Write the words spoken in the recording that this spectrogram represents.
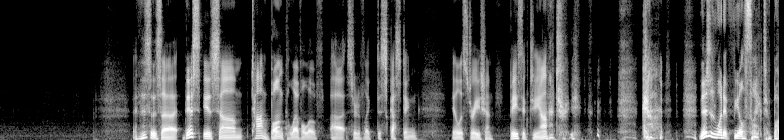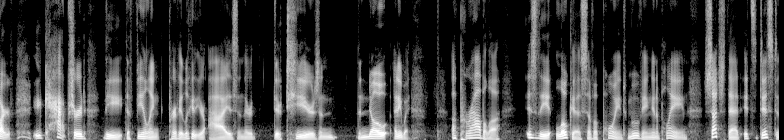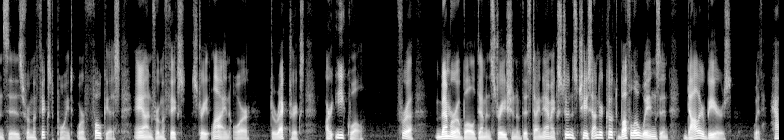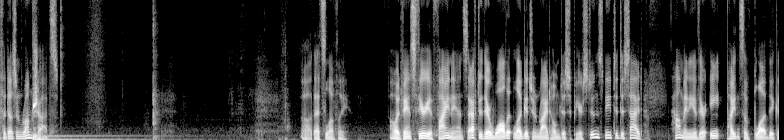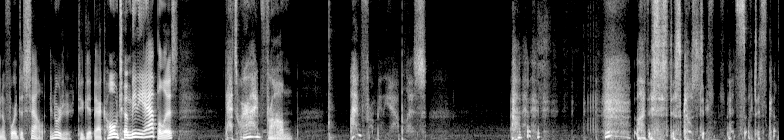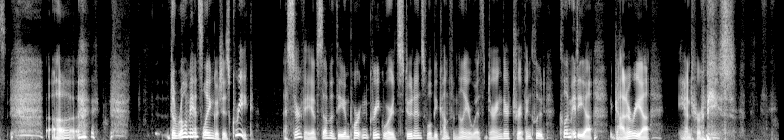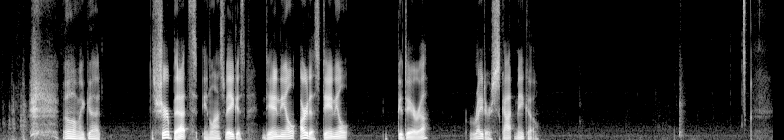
And this is uh, this is some Tom Bunk level of uh, sort of like disgusting illustration. Basic geometry. God, this is what it feels like to barf. You captured the the feeling perfect. Look at your eyes and their their tears and no. Anyway, a parabola is the locus of a point moving in a plane such that its distances from a fixed point or focus and from a fixed straight line or directrix are equal. For a memorable demonstration of this dynamic, students chase undercooked buffalo wings and dollar beers with half a dozen rum shots. Oh, that's lovely. Oh, advanced theory of finance. After their wallet, luggage, and ride home disappear, students need to decide how many of their eight pints of blood they can afford to sell in order to get back home to Minneapolis. That's where I'm from. I'm from Minneapolis. oh, this is disgusting. That's so disgusting. Uh, the Romance language is Greek. A survey of some of the important Greek words students will become familiar with during their trip include chlamydia, gonorrhea, and herpes. oh my god. Sure bets in Las Vegas. Daniel artist Daniel Gadara, writer Scott Maiko.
